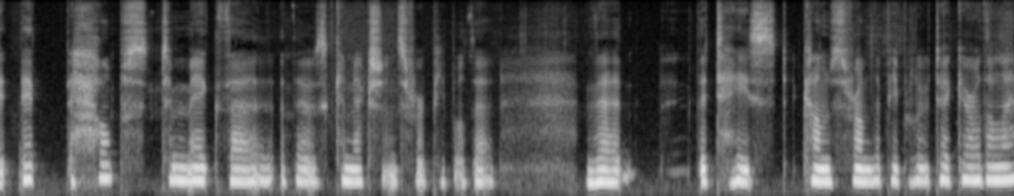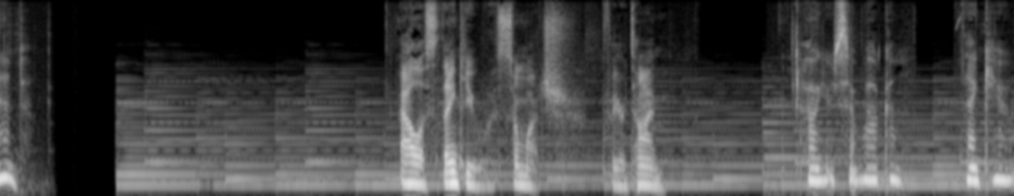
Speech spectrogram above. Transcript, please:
it, it helps to make that, those connections for people that, that the taste comes from the people who take care of the land. Alice, thank you so much for your time. Oh, you're so welcome. Thank you.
